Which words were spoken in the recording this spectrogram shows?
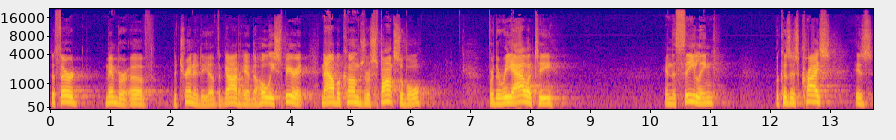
the third member of the Trinity, of the Godhead, the Holy Spirit, now becomes responsible for the reality and the sealing because as Christ is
